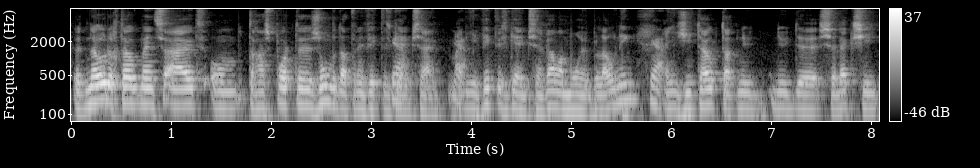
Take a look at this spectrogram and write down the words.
het nodigt ook mensen uit om te gaan sporten zonder dat er Invictus Games zijn. Maar die Invictus Games zijn wel een mooie beloning. En je ziet ook dat nu, nu de selectie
